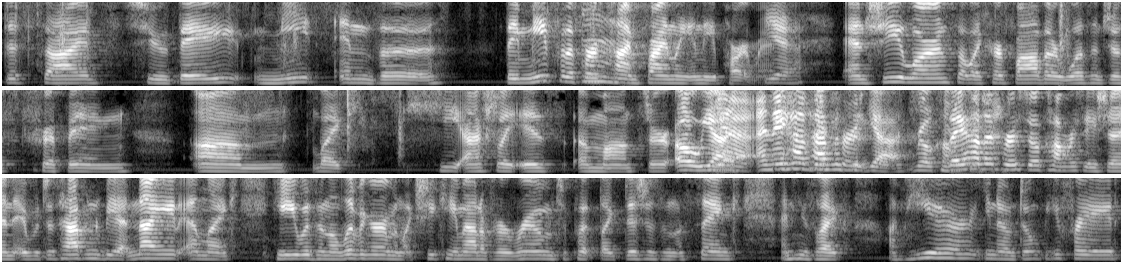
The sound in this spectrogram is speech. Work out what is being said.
decides to they meet in the they meet for the first time finally in the apartment. Yeah. and she learns that like her father wasn't just tripping, um, like he actually is a monster. Oh yeah, Yeah, and they have their happened to- yeah. real so they had their first real conversation. It would just happen to be at night, and like he was in the living room, and like she came out of her room to put like dishes in the sink, and he's like, "I'm here, you know, don't be afraid."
